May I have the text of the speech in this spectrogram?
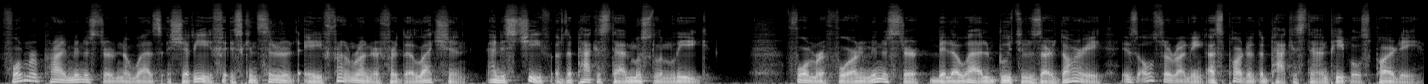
Former Prime Minister Nawaz Sharif is considered a frontrunner for the election and is chief of the Pakistan Muslim League. Former Foreign Minister Bilawal Bhutto Zardari is also running as part of the Pakistan People's Party.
